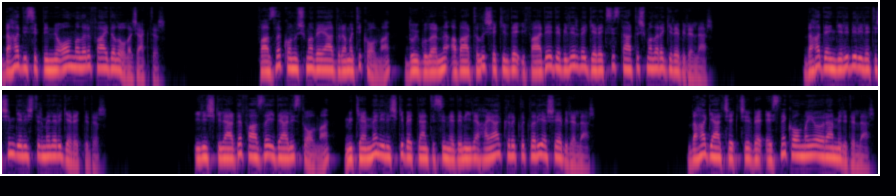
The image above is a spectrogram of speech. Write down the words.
Daha disiplinli olmaları faydalı olacaktır. Fazla konuşma veya dramatik olma, duygularını abartılı şekilde ifade edebilir ve gereksiz tartışmalara girebilirler. Daha dengeli bir iletişim geliştirmeleri gereklidir. İlişkilerde fazla idealist olma, mükemmel ilişki beklentisi nedeniyle hayal kırıklıkları yaşayabilirler. Daha gerçekçi ve esnek olmayı öğrenmelidirler.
